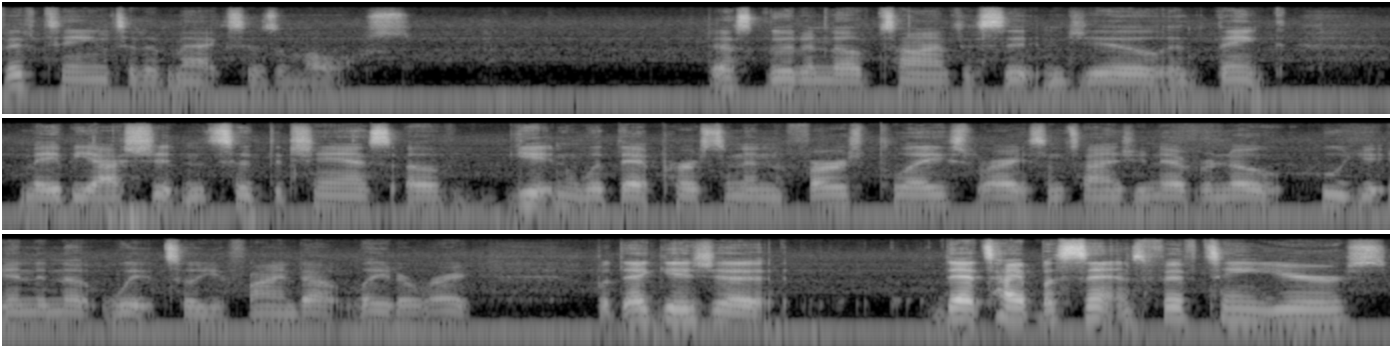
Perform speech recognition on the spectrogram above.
15 to the max is the most. That's good enough time to sit in jail and think maybe I shouldn't have took the chance of getting with that person in the first place, right? Sometimes you never know who you're ending up with till you find out later, right? But that gives you that type of sentence, 15 years.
